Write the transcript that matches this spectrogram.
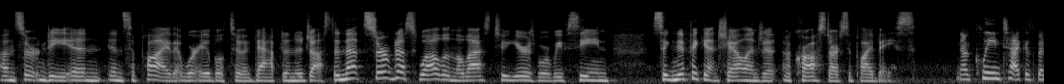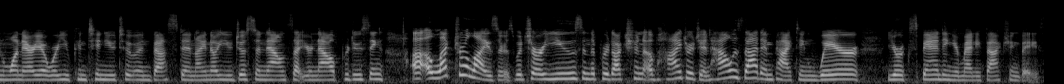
uncertainty in, in supply, that we're able to adapt and adjust. And that served us well in the last two years where we've seen significant challenge across our supply base. Now, clean tech has been one area where you continue to invest in. I know you just announced that you're now producing uh, electrolyzers, which are used in the production of hydrogen. How is that impacting where you're expanding your manufacturing base?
